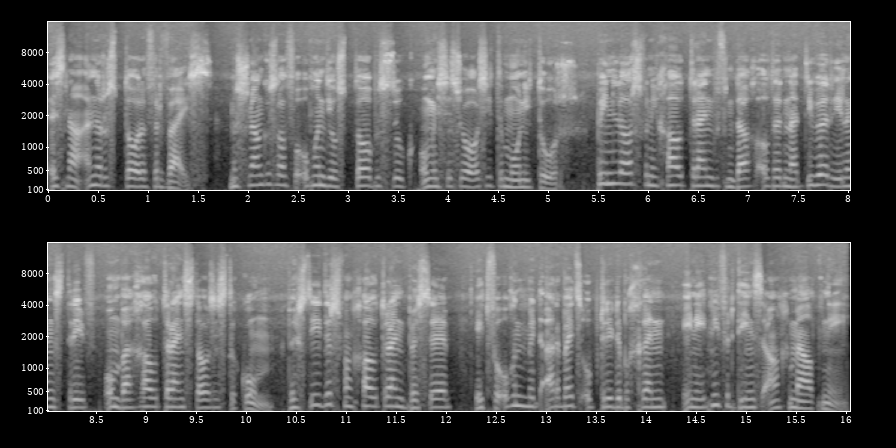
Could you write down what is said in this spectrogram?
is na ander hospitale verwijs. Mislanke sal veroogend die hospitaal besoek om die situasie te monitor. Pendelaars van die goudtrein vandag alternatieve relingstref om by goudtreinstasies te kom. Bestuurders van goudtreinbusse het veroogend met arbeidsoptrede begin het nie verdienste aangemeld nie.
